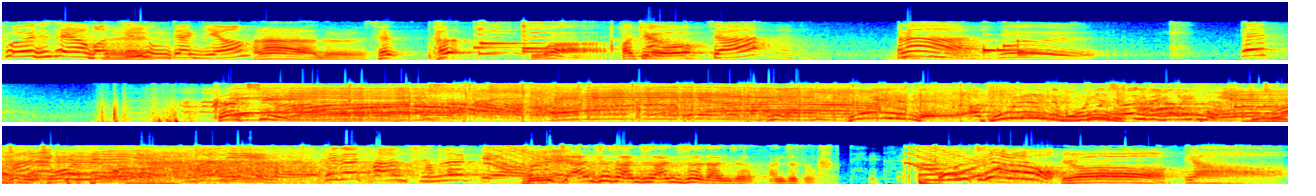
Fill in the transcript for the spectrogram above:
보여주세요. 멋진 네. 동작이요. 하나, 둘, 셋, 하! 와. 할게요. 자, 하나, 둘, 셋. 그렇지. 보 할게요. 솔직히 앉아서, 앉아서, 앉아서, 앉아, 앉아서. 어, 어떻게 알아요? 이야. 야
